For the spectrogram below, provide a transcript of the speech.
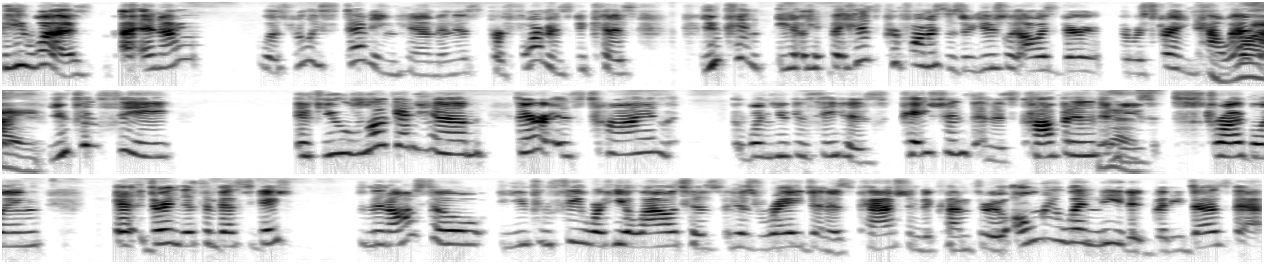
He was, and I was really studying him in this performance because you can, you know, but his performances are usually always very restrained. However, right. you can see if you look at him, there is time when you can see his patience and his confidence, yes. and he's struggling eh, during this investigation. And then also you can see where he allows his his rage and his passion to come through only when needed, but he does that.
